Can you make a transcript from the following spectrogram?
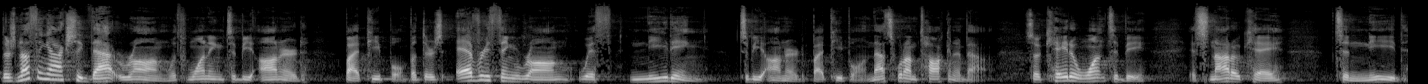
there's nothing actually that wrong with wanting to be honored by people, but there's everything wrong with needing to be honored by people. And that's what I'm talking about. It's okay to want to be, it's not okay to need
